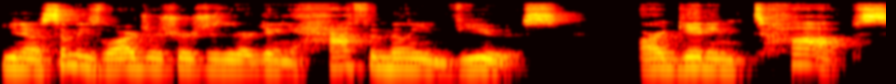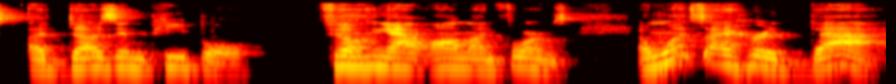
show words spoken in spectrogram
you know, some of these larger churches that are getting half a million views are getting tops a dozen people filling out online forms. And once I heard that,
